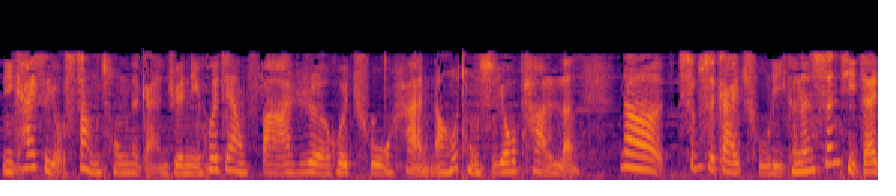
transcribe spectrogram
你开始有上冲的感觉，你会这样发热，会出汗，然后同时又怕冷，那是不是该处理？”可能身体在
